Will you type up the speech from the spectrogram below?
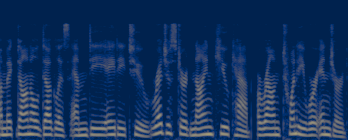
a McDonnell Douglas MD-82 registered 9Q cab, around 20 were injured.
